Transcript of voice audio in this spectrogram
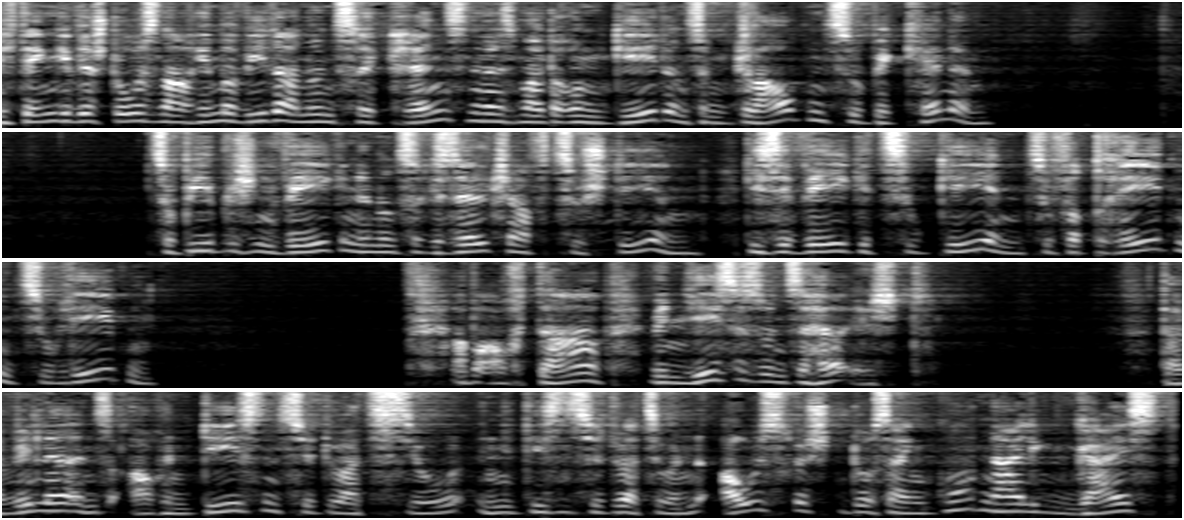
Und ich denke, wir stoßen auch immer wieder an unsere Grenzen, wenn es mal darum geht, unseren Glauben zu bekennen zu biblischen Wegen in unserer Gesellschaft zu stehen, diese Wege zu gehen, zu vertreten, zu leben. Aber auch da, wenn Jesus unser Herr ist, da will er uns auch in diesen Situationen, in diesen Situationen ausrüsten durch seinen guten Heiligen Geist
